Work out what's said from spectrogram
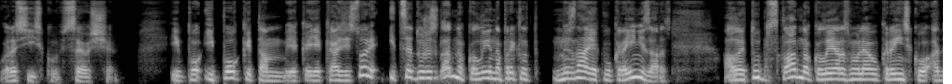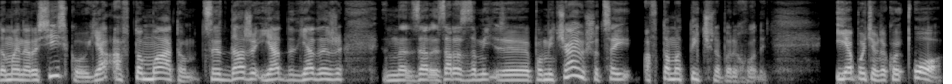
російською, все ще. І, по, і поки там яка, якась історія, і це дуже складно, коли, наприклад, не знаю, як в Україні зараз, але тут складно, коли я розмовляю українською, а до мене російською, я автоматом. Це даже я, я даже зараз, е, помічаю, що це автоматично переходить. І я потім такий, о,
